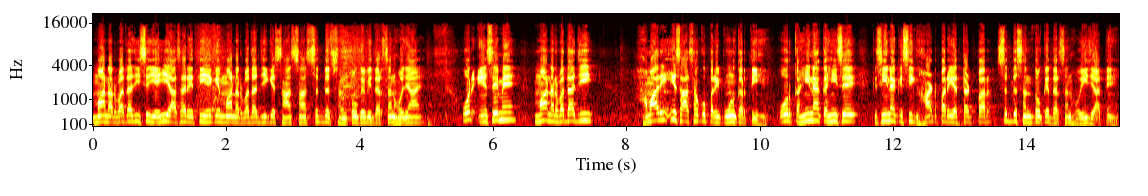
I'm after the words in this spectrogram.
माँ नर्मदा जी से यही आशा रहती है कि माँ नर्मदा जी के साथ साथ सिद्ध संतों के भी दर्शन हो जाएँ। और ऐसे में माँ नर्मदा जी हमारी इस आशा को परिपूर्ण करती हैं और कहीं ना कहीं से किसी न किसी घाट पर या तट पर सिद्ध संतों के दर्शन हो ही जाते हैं।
